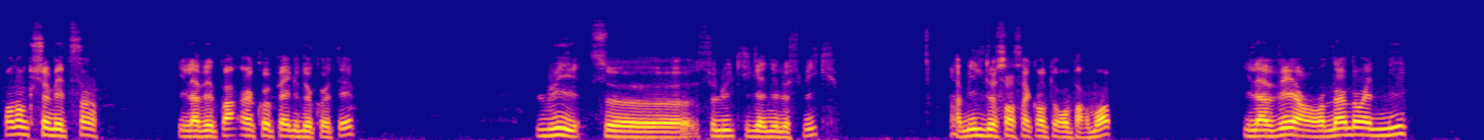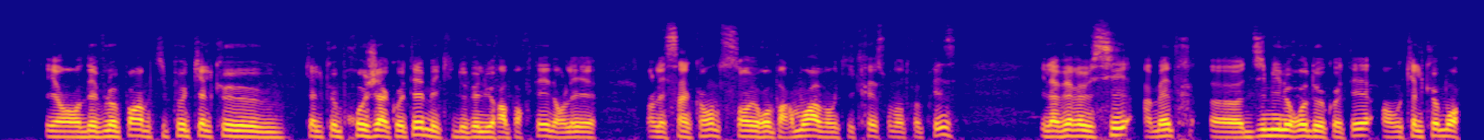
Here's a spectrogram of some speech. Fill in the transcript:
pendant que ce médecin, il n'avait pas un copec de côté, lui, celui qui gagnait le SMIC, à 1250 euros par mois, il avait en un an et demi, et en développant un petit peu quelques, quelques projets à côté, mais qui devaient lui rapporter dans les, dans les 50, 100 euros par mois avant qu'il crée son entreprise, il avait réussi à mettre 10 euh, 000 euros de côté en quelques mois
